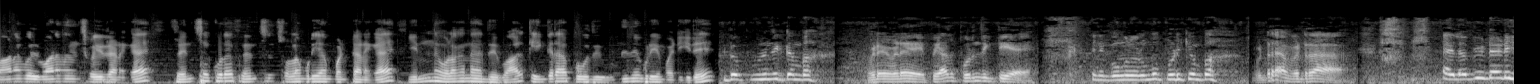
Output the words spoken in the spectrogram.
வானவில் வானவில்னு சொல்லிடுறானுங்க. ஃப்ரெண்ட்ஸை கூட ஃப்ரெண்ட்ஸ்னு சொல்ல முடியாமல் பண்ணிட்டானுங்க. என்ன உலகம் தான் அது? வாழ்க்கை எங்கடா போகுது? ஒன்றுமே புரிய மாட்டேங்குது. இப்ப புரிஞ்சுக்கிட்டேன்பா. விடு விடு இப்பயாவது புரிஞ்சுக்கிட்டியே. எனக்கு உங்களை ரொம்ப பிடிக்கும்பா. விடுறா விடுறா. I love you daddy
